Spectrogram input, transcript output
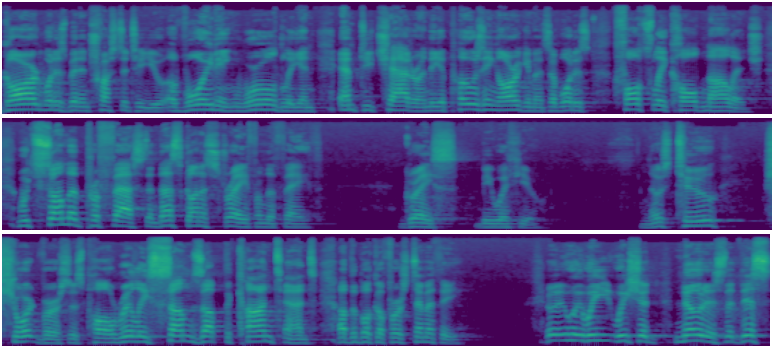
guard what has been entrusted to you, avoiding worldly and empty chatter and the opposing arguments of what is falsely called knowledge, which some have professed and thus gone astray from the faith. Grace be with you. In those two short verses, Paul really sums up the content of the book of 1 Timothy. We, we, we should notice that this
